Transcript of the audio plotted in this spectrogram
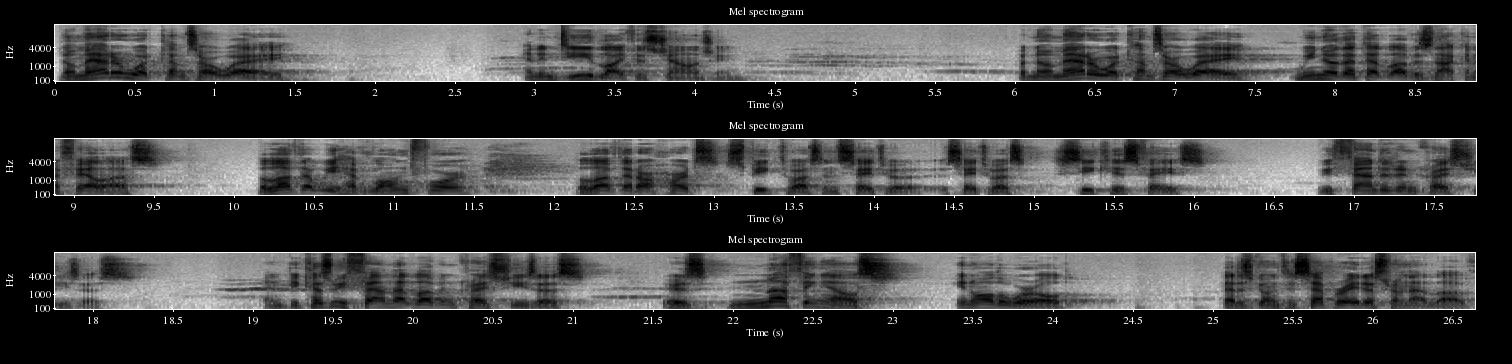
no matter what comes our way, and indeed life is challenging, but no matter what comes our way, we know that that love is not going to fail us. The love that we have longed for, the love that our hearts speak to us and say to, say to us, seek his face. We found it in Christ Jesus. And because we found that love in Christ Jesus, there's nothing else in all the world that is going to separate us from that love.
